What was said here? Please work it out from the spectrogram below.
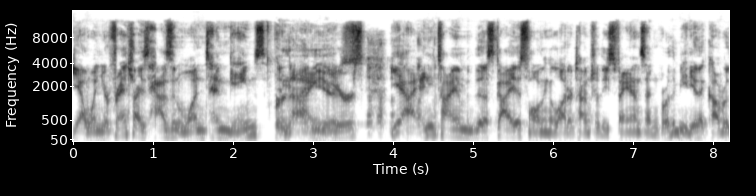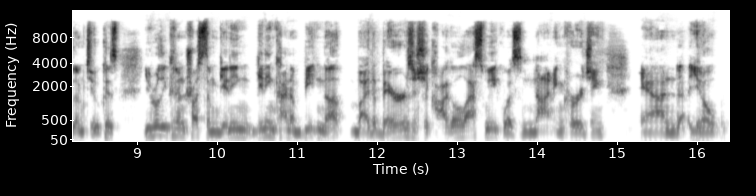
Yeah, when your franchise hasn't won 10 games for In nine, nine years. years, yeah, anytime the sky is falling a lot of times for these fans and for the media that cover them too, because you really couldn't trust them. Getting getting kind of beaten up by the Bears in Chicago last week was not encouraging. And, you know,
